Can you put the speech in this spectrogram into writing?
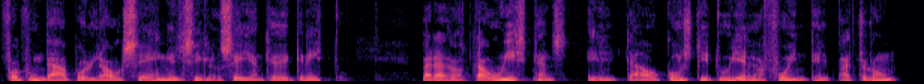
Fue fundada por Lao Tse en el siglo VI a.C. Para los taoístas, el Tao constituye la fuente, el patrón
